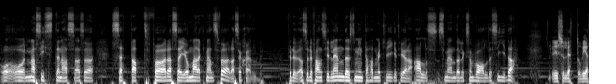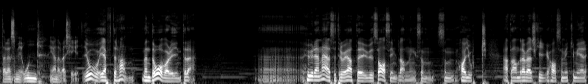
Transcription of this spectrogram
Och, och nazisternas alltså, sätt att föra sig och marknadsföra sig själv. För det, alltså, det fanns ju länder som inte hade med kriget att göra alls, som ändå liksom valde sida. det är ju så lätt att veta vem som är ond i andra världskriget. Jo, i efterhand. Men då var det ju inte det. Eh, hur den är så tror jag att det är USAs inblandning som, som har gjort att andra världskriget har så mycket mer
